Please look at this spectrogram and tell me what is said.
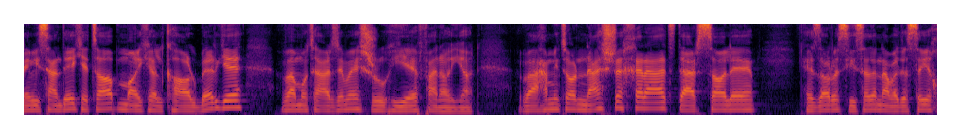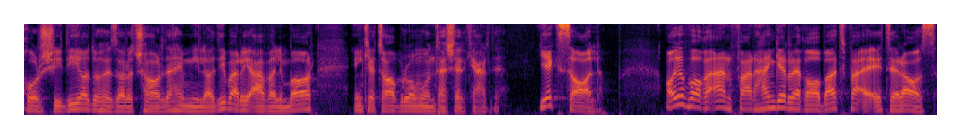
نویسنده کتاب مایکل کارلبرگ و مترجمش روحیه فناییان و همینطور نشر خرد در سال 1393 خورشیدی یا 2014 میلادی برای اولین بار این کتاب رو منتشر کرده. یک سوال آیا واقعا فرهنگ رقابت و اعتراض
